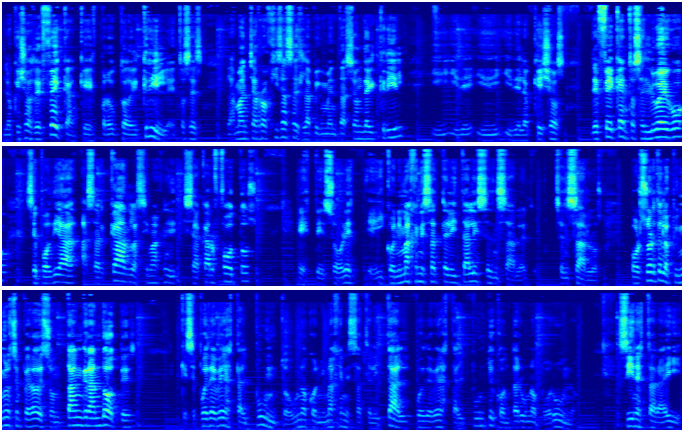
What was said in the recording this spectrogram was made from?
lo que ellos defecan, que es producto del krill. Entonces, las manchas rojizas es la pigmentación del krill y, de, lo que ellos defecan. Entonces, luego se podía acercar las imágenes y sacar fotos este, sobre, y con imágenes satelitales censarlos. Por suerte, los pingüinos emperadores son tan grandotes que se puede ver hasta el punto. Uno con imágenes satelital puede ver hasta el punto y contar uno por uno, sin estar ahí.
